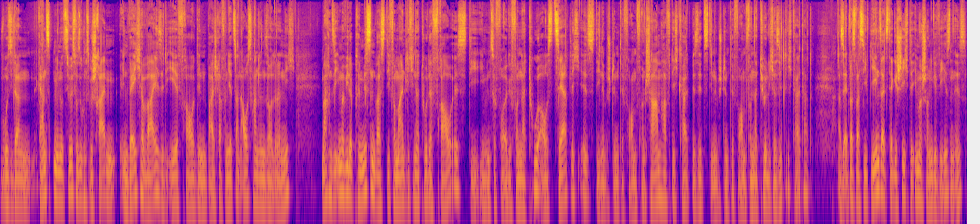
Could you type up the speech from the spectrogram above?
wo sie dann ganz minutiös versuchen zu beschreiben, in welcher Weise die Ehefrau den Beischlaf von jetzt an aushandeln soll oder nicht, machen sie immer wieder Prämissen, was die vermeintliche Natur der Frau ist, die ihnen zufolge von Natur aus zärtlich ist, die eine bestimmte Form von Schamhaftigkeit besitzt, die eine bestimmte Form von natürlicher Sittlichkeit hat. Also etwas, was sie jenseits der Geschichte immer schon gewesen ist.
